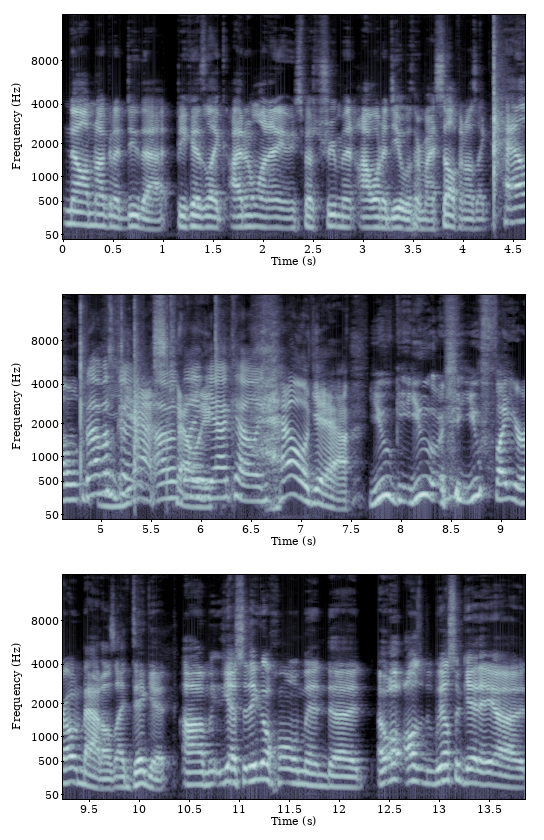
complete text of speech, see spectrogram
no, I'm not gonna do that because like I don't want any special treatment. I want to deal with her myself. And I was like, hell, That was good. Yes, I was Kelly. like, yeah, Kelly. Hell yeah, you you you fight your own battles. I dig it. Um, yeah. So they go home and uh, oh, we also get a uh,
